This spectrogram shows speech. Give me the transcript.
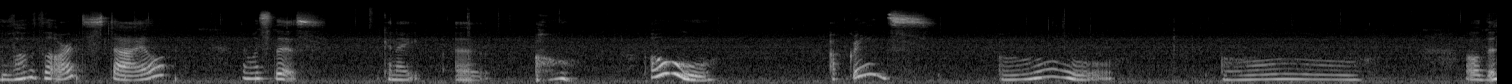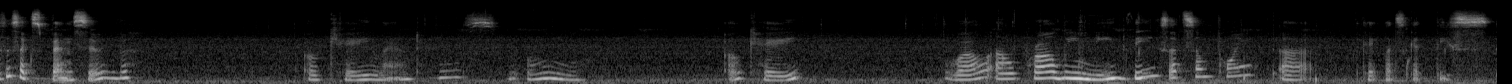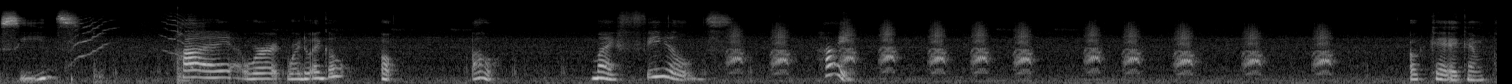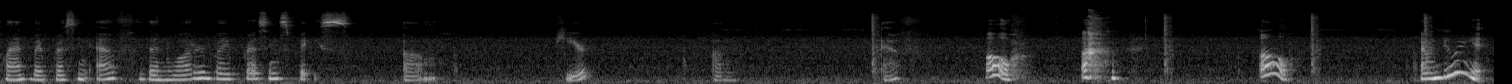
Love the art style. And what's this? Can I, uh, oh. Oh! Upgrades! Oh. Oh. Oh, this is expensive. Okay, lanterns. Oh. Okay. Well, I'll probably need these at some point. Uh, okay, let's get these seeds. Hi, where where do I go? Oh, oh, my fields. Hi. Okay, I can plant by pressing F, then water by pressing space. Um, here? Um, F? Oh! oh! I'm doing it!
